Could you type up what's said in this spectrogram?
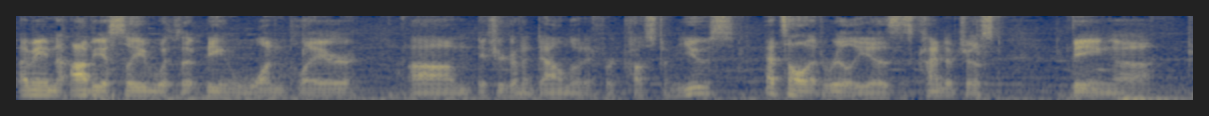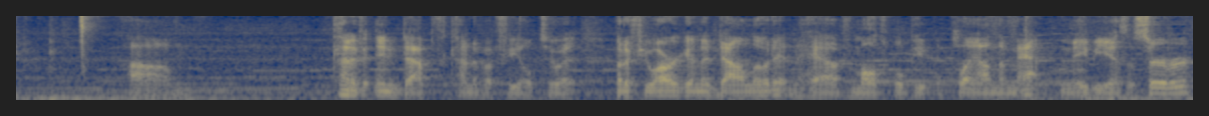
I mean, obviously with it being one player, um, if you're going to download it for custom use, that's all it really is. It's kind of just being a um, kind of in-depth kind of a feel to it. But if you are going to download it and have multiple people play on the map, maybe as a server,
